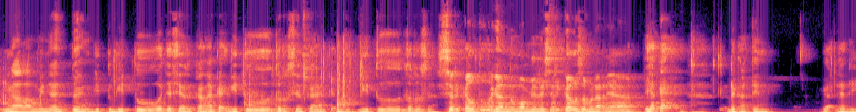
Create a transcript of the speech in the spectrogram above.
ngalaminnya itu yang gitu-gitu aja circle-nya kayak gitu terus circle-nya kayak gitu terus ya. Circle tuh tergantung kau milih circle sebenarnya. Iya kayak dekatin, nggak jadi,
